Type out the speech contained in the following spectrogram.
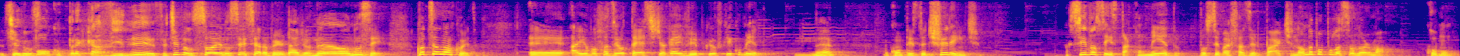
Eu tive um um, pouco precavido. isso, eu tive um sonho, não sei se era verdade ou não, não sei. Aconteceu alguma coisa. É, aí eu vou fazer o teste de HIV porque eu fiquei com medo, né? O contexto é diferente. Se você está com medo, você vai fazer parte não da população normal, comum.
